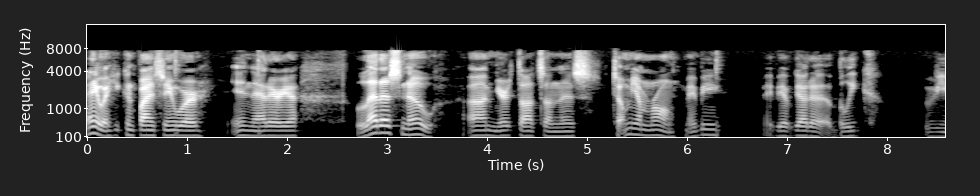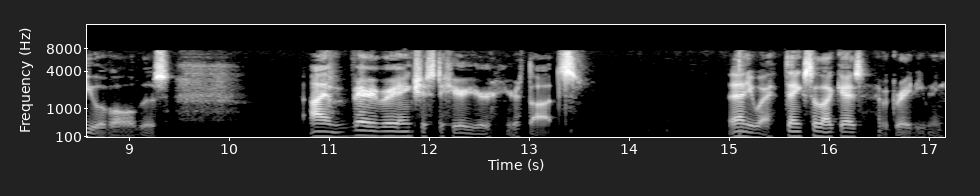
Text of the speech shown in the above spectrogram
anyway, you can find us anywhere in that area. Let us know um, your thoughts on this. Tell me I'm wrong. Maybe, maybe I've got a bleak view of all of this. I am very, very anxious to hear your, your thoughts. Anyway, thanks a lot, guys. Have a great evening.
